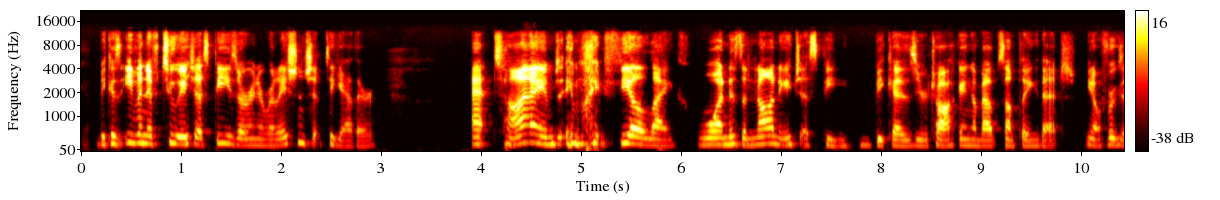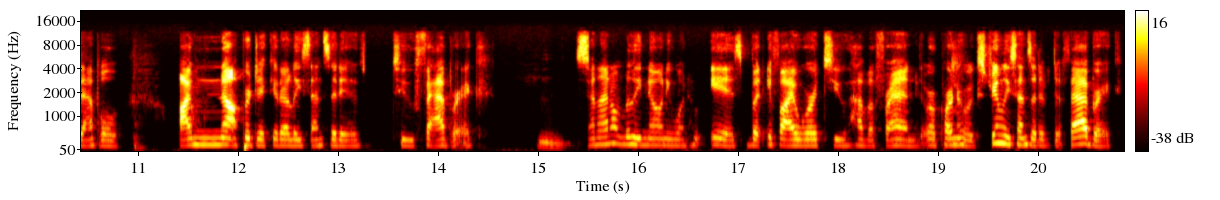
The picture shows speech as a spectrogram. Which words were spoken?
Yeah. Because even if two HSPs are in a relationship together, at times it might feel like one is a non-HSP because you're talking about something that, you know, for example, I'm not particularly sensitive to fabric Hmm. and I don't really know anyone who is, but if I were to have a friend or a partner who's extremely sensitive to fabric,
